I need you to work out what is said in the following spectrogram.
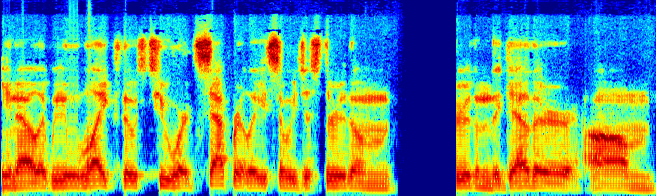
you know like we like those two words separately so we just threw them threw them together. Um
